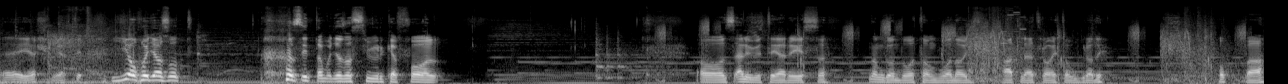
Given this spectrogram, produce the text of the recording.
Teljes mértékben. Jó, hogy az ott... Azt hittem, hogy az a szürke fal az előtér része. Nem gondoltam volna, hogy át lehet rajta ugrani. Hoppá.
